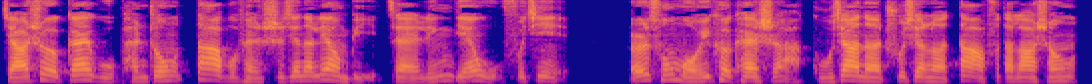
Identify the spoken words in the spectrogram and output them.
假设该股盘中大部分时间的量比在零点五附近，而从某一刻开始啊，股价呢出现了大幅的拉升，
